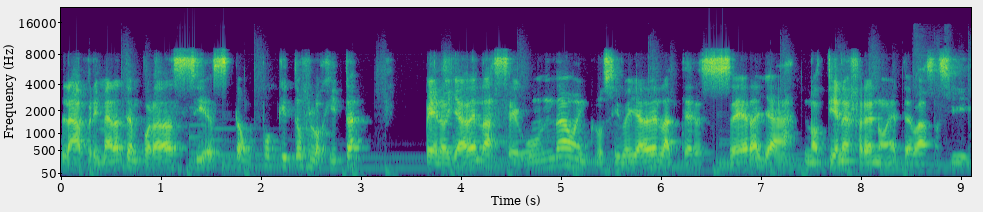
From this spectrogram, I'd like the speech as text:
La primera temporada sí está un poquito flojita, pero ya de la segunda o inclusive ya de la tercera ya no tiene freno, ¿eh? te vas así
